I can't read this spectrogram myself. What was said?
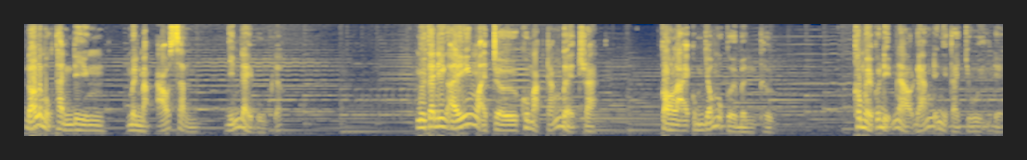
Đó là một thanh niên mình mặc áo xanh, dính đầy bùn đất. Người thanh niên ấy ngoại trừ khuôn mặt trắng bệch ra, còn lại cũng giống một người bình thường. Không hề có điểm nào đáng để người ta chú ý đến.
